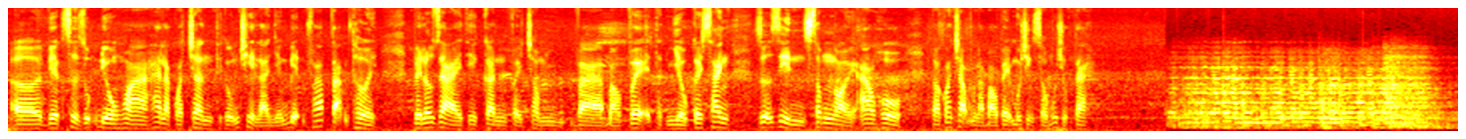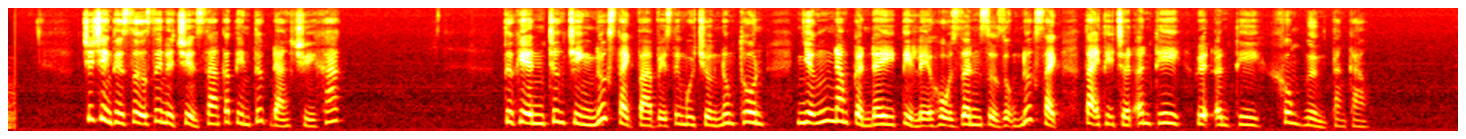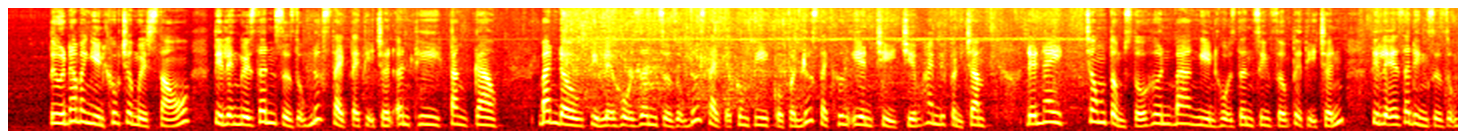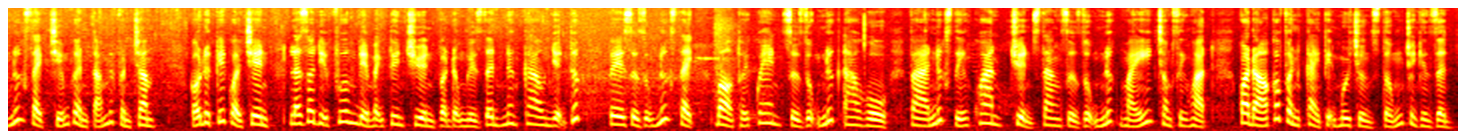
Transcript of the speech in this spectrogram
Ờ, việc sử dụng điều hòa hay là quạt trần thì cũng chỉ là những biện pháp tạm thời. Về lâu dài thì cần phải trồng và bảo vệ thật nhiều cây xanh, giữ gìn sông ngòi ao hồ và quan trọng là bảo vệ môi trường sống của chúng ta. Chương trình thời sự xin được chuyển sang các tin tức đáng chú ý khác. Thực hiện chương trình nước sạch và vệ sinh môi trường nông thôn, những năm gần đây tỷ lệ hộ dân sử dụng nước sạch tại thị trấn Ân Thi, huyện Ân Thi không ngừng tăng cao. Từ năm 2016, tỷ lệ người dân sử dụng nước sạch tại thị trấn Ân Thi tăng cao. Ban đầu, tỷ lệ hộ dân sử dụng nước sạch tại công ty cổ phần nước sạch Hưng Yên chỉ chiếm 20%. Đến nay, trong tổng số hơn 3.000 hộ dân sinh sống tại thị trấn, tỷ lệ gia đình sử dụng nước sạch chiếm gần 80%. Có được kết quả trên là do địa phương đẩy mạnh tuyên truyền vận động người dân nâng cao nhận thức về sử dụng nước sạch, bỏ thói quen sử dụng nước ao hồ và nước giếng khoan chuyển sang sử dụng nước máy trong sinh hoạt, qua đó góp phần cải thiện môi trường sống cho nhân dân.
